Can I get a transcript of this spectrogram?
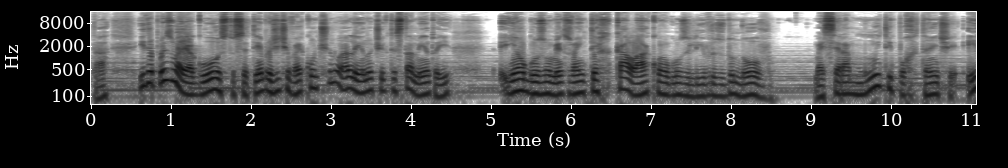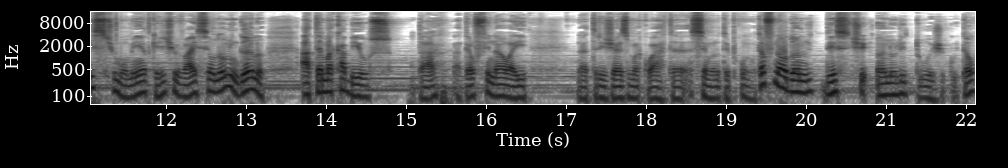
Tá? E depois vai agosto, setembro, a gente vai continuar lendo o Antigo Testamento aí. Em alguns momentos vai intercalar com alguns livros do Novo. Mas será muito importante este momento que a gente vai, se eu não me engano, até Macabeus, tá? Até o final aí, na 34ª semana do tempo comum. Até o final do ano deste ano litúrgico. Então,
